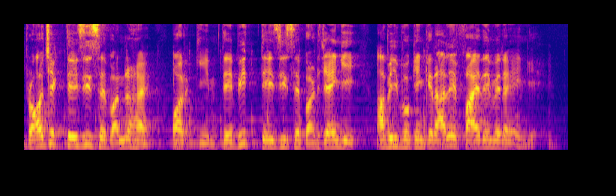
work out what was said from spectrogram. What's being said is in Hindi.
प्रोजेक्ट तेज़ी से बन रहा है और कीमतें भी तेज़ी से बढ़ जाएँगी। अभी बुकिंग करा ले फ़ायदे में रहेंगे।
